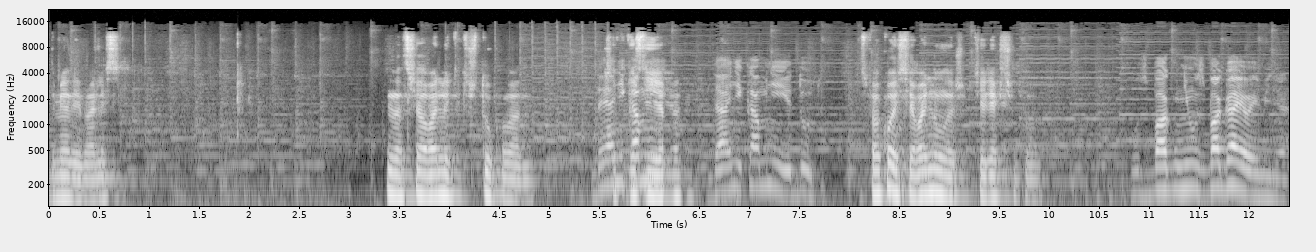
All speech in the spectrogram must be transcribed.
До меня доебались. Надо сначала вальнуть эту штуку, ладно. Да они ко мне. я- Да они ко мне идут. Успокойся, я вальнул, чтобы тебе легче было. Узбаг... Не узбагаивай меня.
